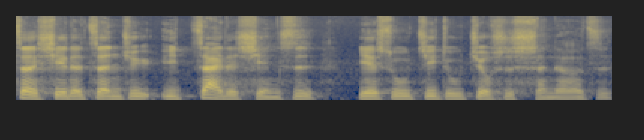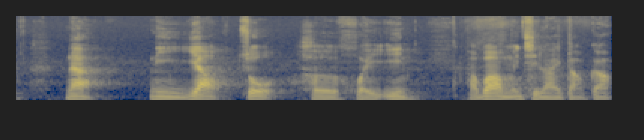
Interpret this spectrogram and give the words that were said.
这些的证据一再的显示耶稣基督就是神的儿子，那你要做何回应？好不好？我们一起来祷告。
